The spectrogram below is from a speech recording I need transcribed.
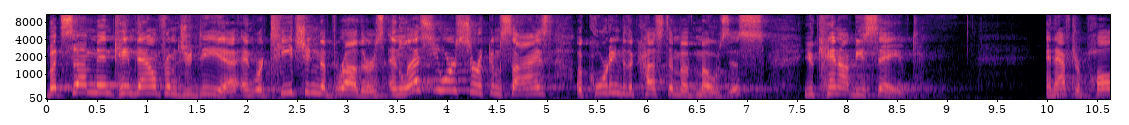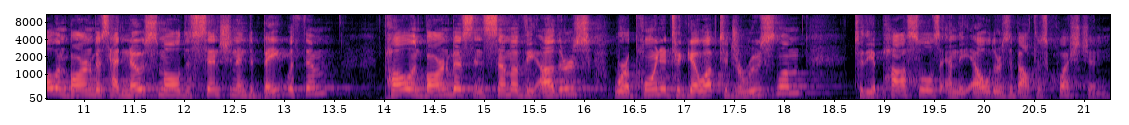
But some men came down from Judea and were teaching the brothers, unless you are circumcised according to the custom of Moses, you cannot be saved. And after Paul and Barnabas had no small dissension and debate with them, Paul and Barnabas and some of the others were appointed to go up to Jerusalem to the apostles and the elders about this question.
